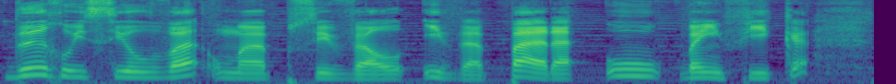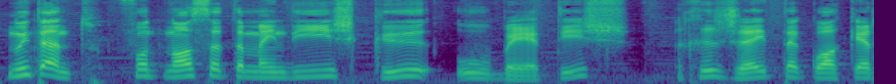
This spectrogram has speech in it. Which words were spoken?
de Rui Silva uma possível ida para o Benfica. No entanto, fonte nossa também diz que o Betis rejeita qualquer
